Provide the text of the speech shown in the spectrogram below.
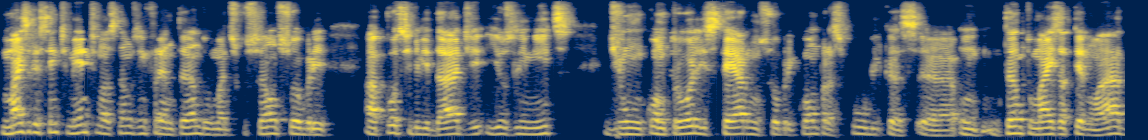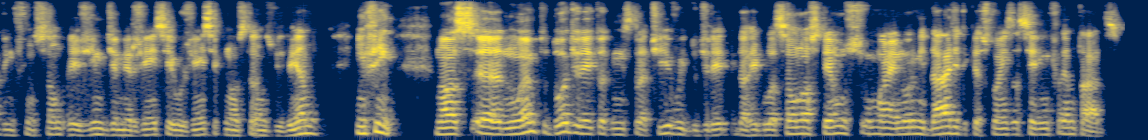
Mais recentemente, nós estamos enfrentando uma discussão sobre a possibilidade e os limites de um controle externo sobre compras públicas uh, um, um tanto mais atenuado em função do regime de emergência e urgência que nós estamos vivendo. Enfim, nós, eh, no âmbito do direito administrativo e do direito da regulação, nós temos uma enormidade de questões a serem enfrentadas.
